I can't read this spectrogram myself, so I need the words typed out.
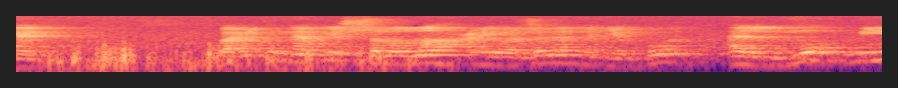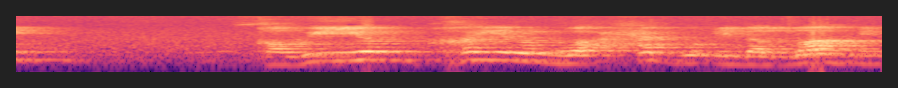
Ha. Sebab itu Nabi sallallahu alaihi wasallam menyebut al-mu'min qawiyyun khairun wa ahabbu ila Allah min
